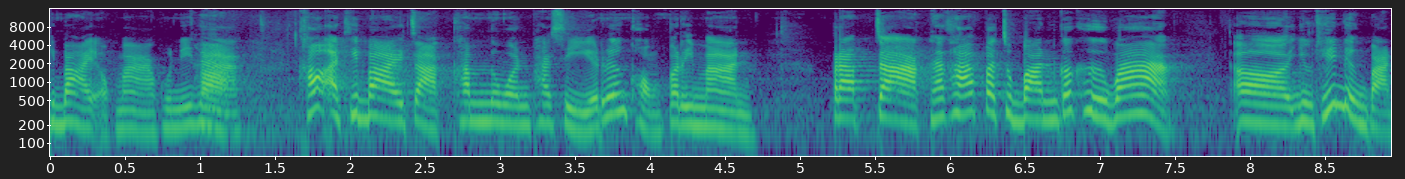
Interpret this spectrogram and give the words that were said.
ธิบายออกมาคุณนินาค่ะเขาอธิบายจากคำนวณภาษีเรื่องของปริมาณ ปรับจากนะคะปัจจุบันก็คือว่าเอออยู่ที่1บาท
